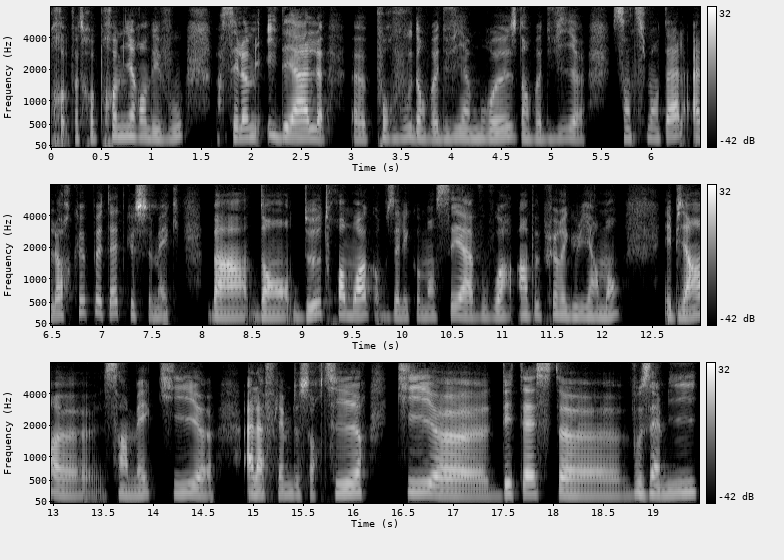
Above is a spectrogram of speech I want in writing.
votre premier rendez-vous, ben, c'est l'homme idéal euh, pour vous dans votre vie amoureuse, dans votre vie euh, sentimentale, alors que peut-être que ce mec, ben, dans deux, trois mois, quand vous allez commencer à vous voir un peu plus régulièrement, eh bien, c'est un mec qui a la flemme de sortir, qui déteste vos amis,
